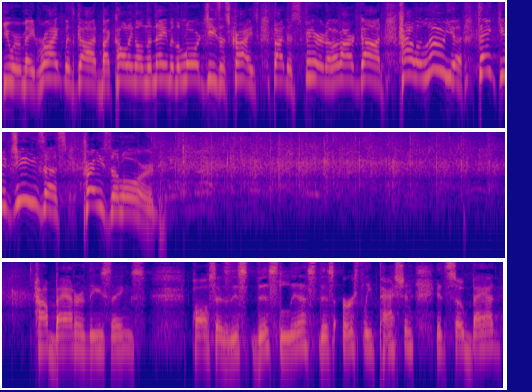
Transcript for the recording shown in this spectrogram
You were made right with God by calling on the name of the Lord Jesus Christ by the Spirit of our God. How Hallelujah. Thank you, Jesus. Praise the Lord. How bad are these things? Paul says this, this list, this earthly passion, it's so bad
